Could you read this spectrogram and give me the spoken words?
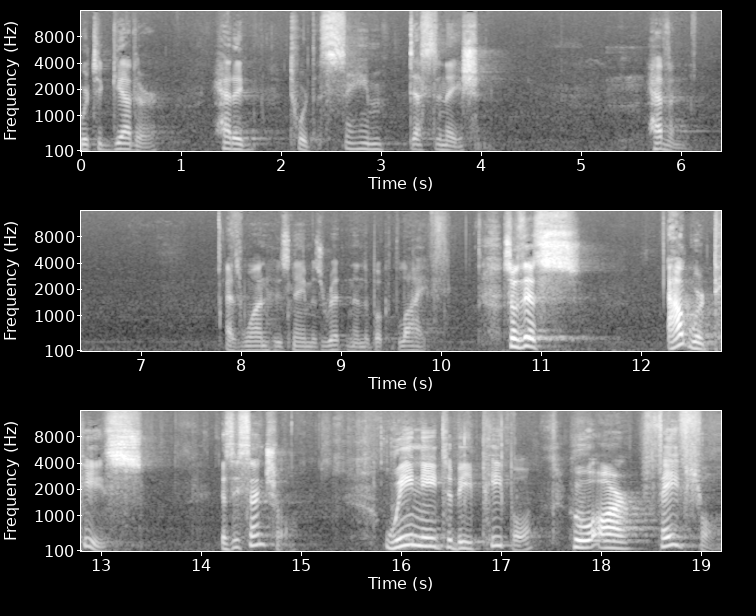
We're together headed toward the same destination heaven as one whose name is written in the book of life. So, this outward peace is essential. We need to be people who are faithful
